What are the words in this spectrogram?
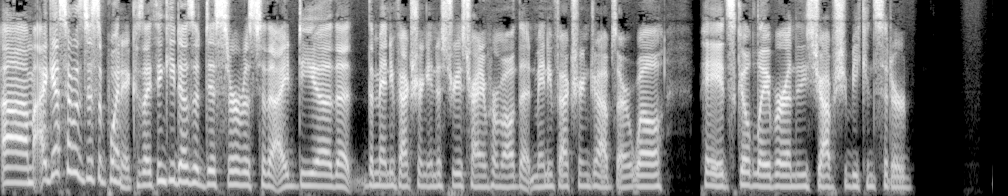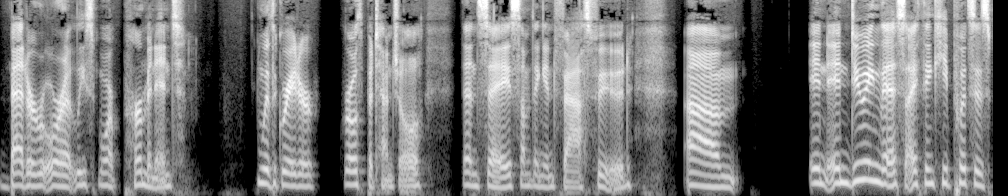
um, I guess I was disappointed because I think he does a disservice to the idea that the manufacturing industry is trying to promote that manufacturing jobs are well paid, skilled labor, and these jobs should be considered better or at least more permanent with greater growth potential than say something in fast food. Um, in in doing this, I think he puts his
